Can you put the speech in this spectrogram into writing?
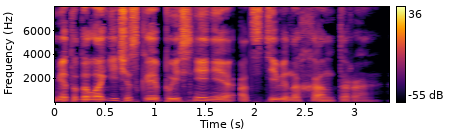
Методологическое пояснение от Стивена Хантера.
